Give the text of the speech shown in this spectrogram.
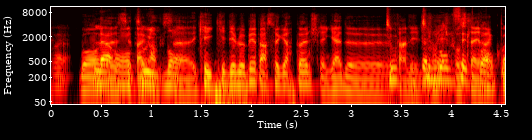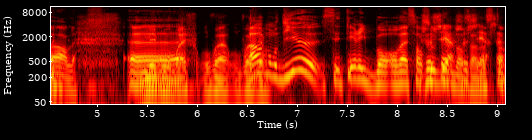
Voilà. Bon, La euh, c'est honte, pas oui, grave. bon. ça- qui, qui est développé par Sucker Punch, les gars de. tout, enfin, les tout le gens monde qui font sait de quoi on parle. Mais bon, bref, on voit, on voit Ah bien. mon dieu, c'est terrible. Bon, on va s'en souvenir dans un instant.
